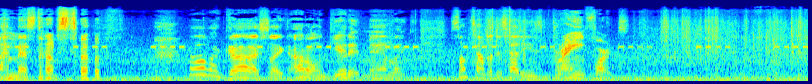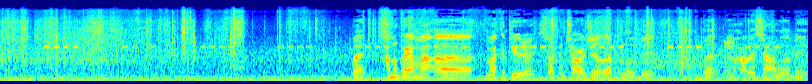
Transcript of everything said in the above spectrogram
I messed up stuff. oh my gosh, like I don't get it, man. Like sometimes I just have these brain farts. But I'm gonna grab my uh my computer so I can charge it up a little bit. But I'm gonna holler at y'all a little bit.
